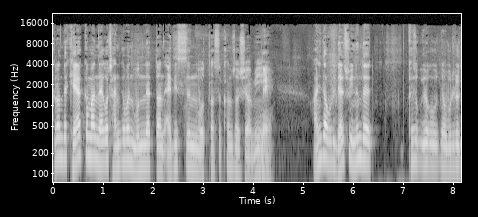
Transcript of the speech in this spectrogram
그런데 계약금만 내고 잔금은 못 냈던 에디슨 모터스 컨소시엄이 네, 아니다 우리 낼 수 있는데 계속 이러고 그냥 우리를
